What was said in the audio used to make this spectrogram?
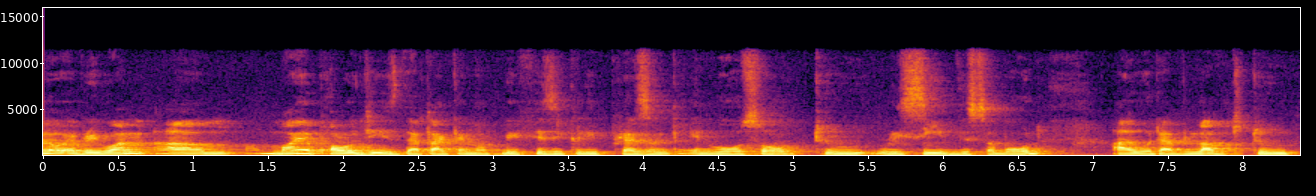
hello everyone. Um, my apologies that I cannot be physically present in Warsaw to receive this award. I would have loved to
